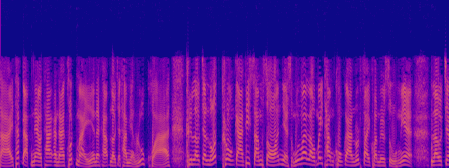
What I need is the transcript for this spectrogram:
ซ้าย ถ้าแบบแนวทางอนาคตใหม่เนี่ยนะครับเราจะทำอย่างรูปขวา คือเราจะลดโครงการที่ซ้ำซ้อนเนี่ยสมมุติว่าเราไม่ทำโครงการรถไฟความเร็วสูงเนี่ยเราจะ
